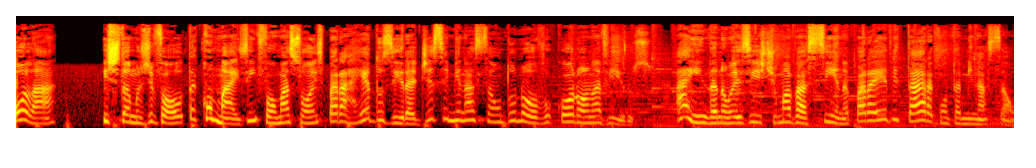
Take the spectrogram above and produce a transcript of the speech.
Olá, estamos de volta com mais informações para reduzir a disseminação do novo coronavírus. Ainda não existe uma vacina para evitar a contaminação.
